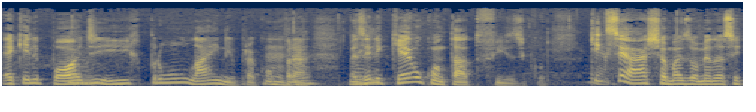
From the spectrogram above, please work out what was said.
é que ele pode uhum. ir para o online para comprar. Uhum. Mas uhum. ele quer o contato físico. O que, é. que você acha, mais ou menos assim?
